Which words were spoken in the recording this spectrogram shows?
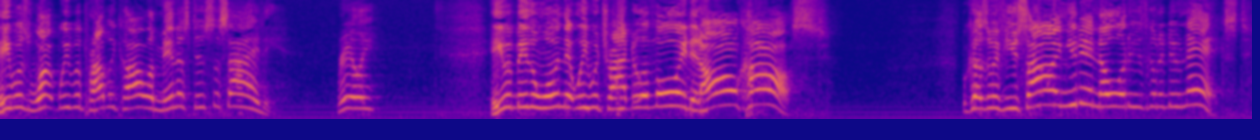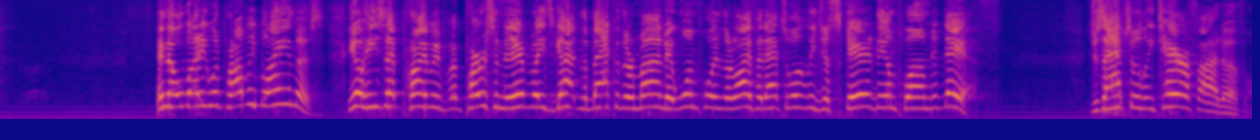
He was what we would probably call a menace to society. Really? He would be the one that we would try to avoid at all costs. Because if you saw him, you didn't know what he was going to do next. And nobody would probably blame us. You know, he's that private person that everybody's got in the back of their mind at one point in their life that absolutely just scared them plumb to death. Just absolutely terrified of them.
